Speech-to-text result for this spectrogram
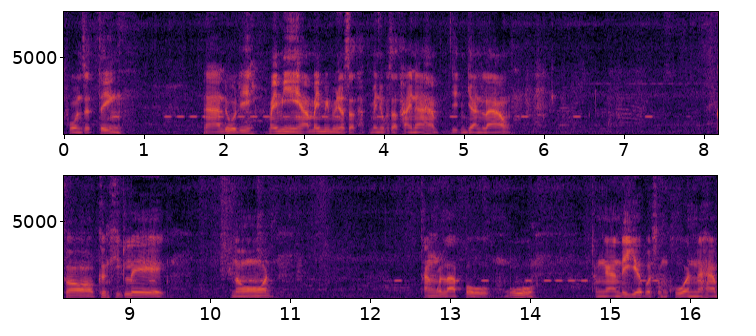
โฟนเซตติ้งนะดูดิ ไม่มีครับ ไม่มีเมนูภาษาเมนูภาษาไทยนะครับ ยืนยันแล้ว ก็เครื่องคิดเลข โน้ต ตั้งเวลาปลูกอู้ทำงานได้เยอะพอสมควรนะครับ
